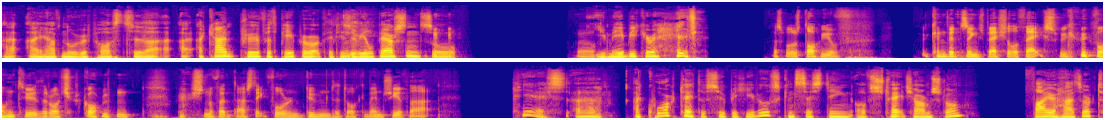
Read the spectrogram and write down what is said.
I, I have no riposte to that. I, I can't prove with paperwork that he's a real person, so Well, you may be correct. I suppose talking of convincing special effects, we move on to the Roger Corman version of Fantastic Four and Doom, the documentary of that. Yes, uh, a quartet of superheroes consisting of Stretch Armstrong, Fire Hazard.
